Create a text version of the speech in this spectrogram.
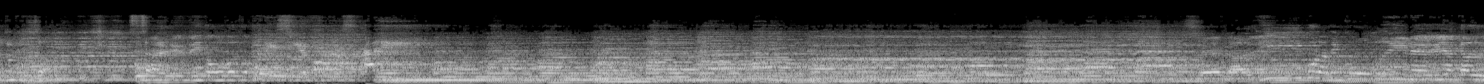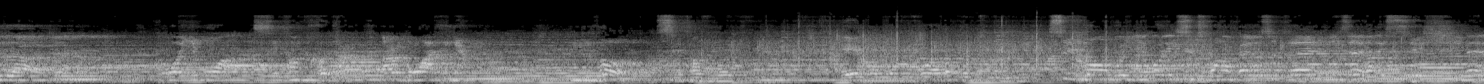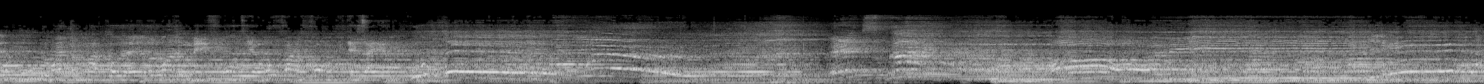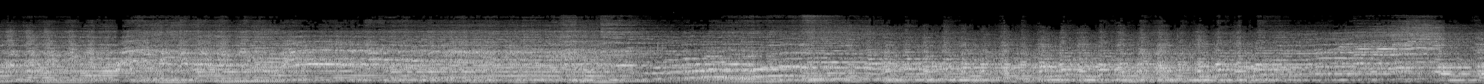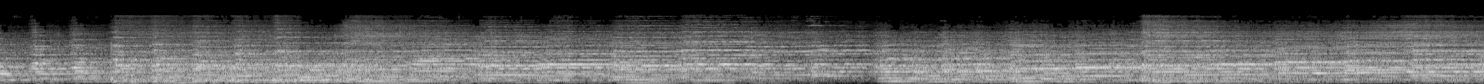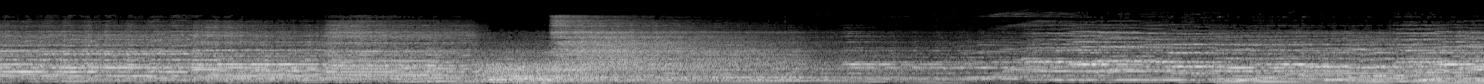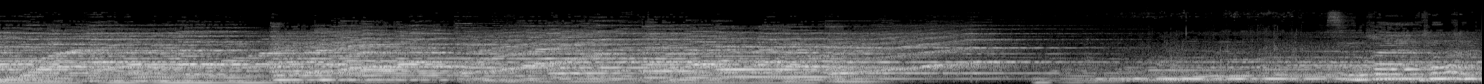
à deux ans, s'allumer dans votre précieux prince, allez C'est Ali, vous l'avez compris, n'est rien qu'à l'âge. croyez-moi, c'est un gredin, un à rien. Bon, c'est un voix. Et mon voix Si vous envoyez ce soir en faire ce trait de misère avec ses Il durera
